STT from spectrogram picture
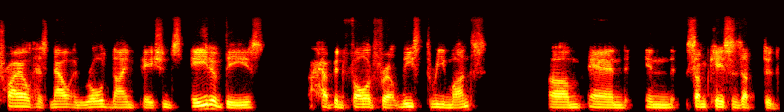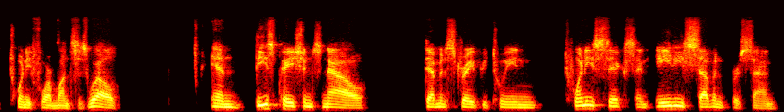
trial has now enrolled nine patients. Eight of these have been followed for at least three months, um, and in some cases, up to 24 months as well. And these patients now demonstrate between 26 and 87 percent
